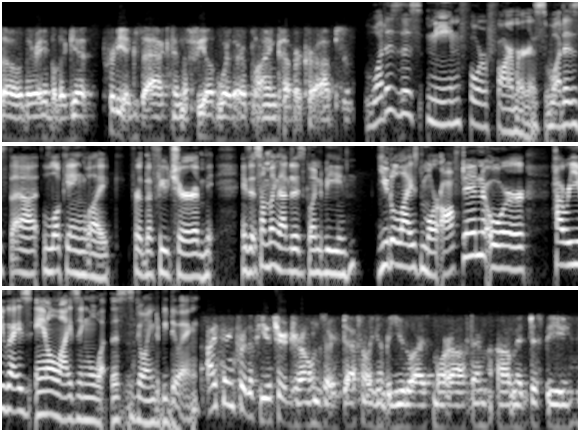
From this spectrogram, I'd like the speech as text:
so they're able to get pretty exact in the field where they're applying cover crops. What does this mean for farmers? What is that looking like for the future? Is it something that is going to be utilized more often, or how are you guys analyzing what this is going to be doing? I think for the future, drones are definitely going to be utilized more often. Um, it'd just be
